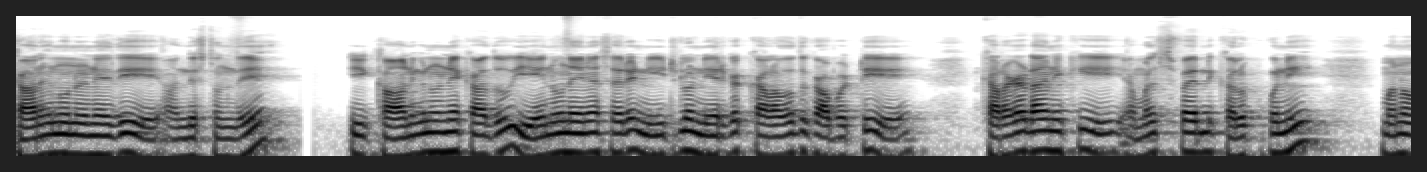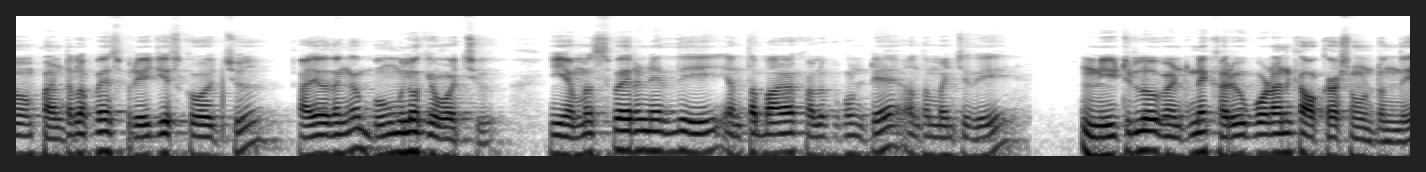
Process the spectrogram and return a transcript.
కానుగ నూనె అనేది అందిస్తుంది. ఈ కానుగ నూనె కాదు ఏ నూనె అయినా సరే నీటిలో నేరుగా కలవదు కాబట్టి కరగడానికి ఎమల్సిఫైర్ని కలుపుకొని మనం పంటలపై స్ప్రే చేసుకోవచ్చు. అదేవిధంగా భూమిలోకి ఇవ్వచ్చు. ఈ ఎమల్సిఫైర్ అనేది ఎంత బాగా కలుపుకుంటే అంత మంచిది. నీటిలో వెంటనే కరిగిపోవడానికి అవకాశం ఉంటుంది.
